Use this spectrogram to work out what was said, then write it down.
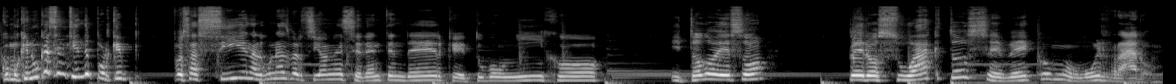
como que nunca se entiende por qué, o sea, sí en algunas versiones se da a entender que tuvo un hijo y todo eso, pero su acto se ve como muy raro.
